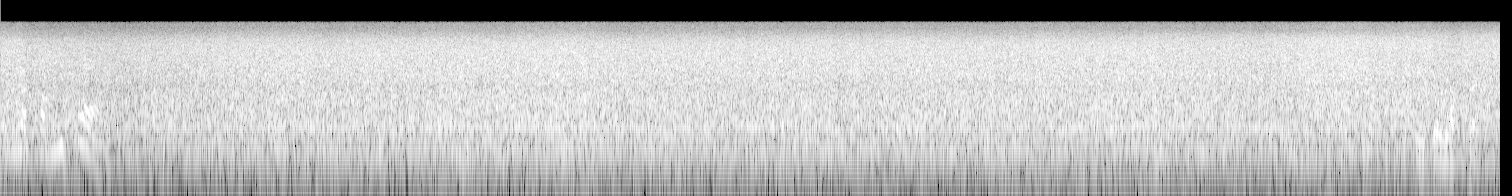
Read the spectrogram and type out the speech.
Where's that coming from? It's a vortex.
